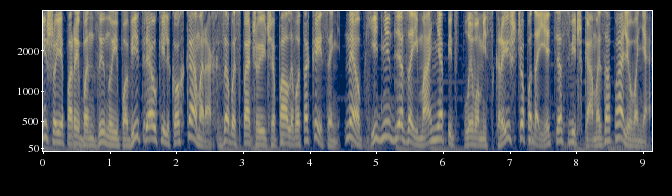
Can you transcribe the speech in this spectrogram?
змішує пари бензину і повітря у кількох камерах, забезпечуючи паливо та кисень, необхідні для займання під впливом іскри, що подається свічками запалювання.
